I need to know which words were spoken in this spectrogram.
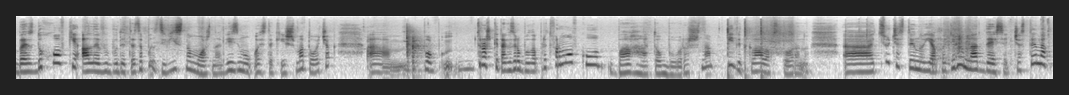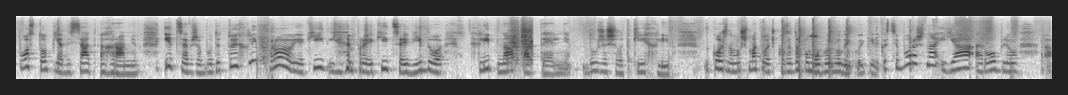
без духовки, але ви будете запитувати, звісно, можна. Візьму ось такий шматочок. Трошки так зробила предформовку, багато борошна і відклала в сторону. Цю частину я поділю на 10 частинок по 150 грамів. І це вже буде той хліб, про який, про який це відео хліб на пательні. Дуже швидкий хліб. Кожному шматочку за допомогою великої кількості борошна я роблю е,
